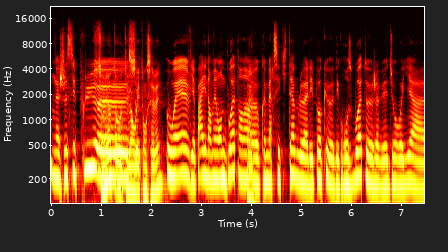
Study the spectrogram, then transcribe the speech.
Je sais plus. Tu te souviens, euh, tu avais sur- envoyé ton CV Ouais, il n'y a pas énormément de boîtes. Hein, Ouais. Commerce équitable à l'époque, des grosses boîtes, j'avais dû envoyer à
